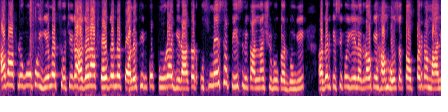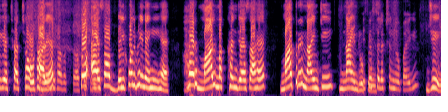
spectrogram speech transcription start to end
अब आप लोगों को ये मत सोचेगा अगर आप कहोगे मैं पॉलिथीन को पूरा गिराकर उसमें से पीस निकालना शुरू कर दूँगी अगर किसी को ये लग रहा हो कि हम हो सकता है ऊपर का माल ही अच्छा अच्छा उठा रहे हैं तो ऐसा बिल्कुल भी नहीं है। हर माल मक्खन जैसा है मात्र नाइनटी नाइन रुपीज़ सिलेक्शन नहीं हो पाएगी। जी।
